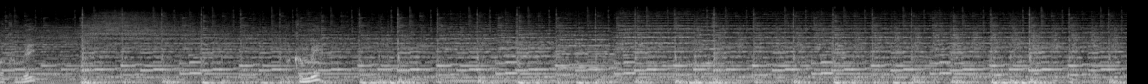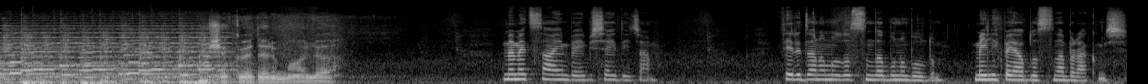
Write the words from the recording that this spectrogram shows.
Bakın Bey. Bakın Bey. Teşekkür ederim hala. Mehmet Sain Bey bir şey diyeceğim. Feride Hanım'ın odasında bunu buldum. Melih Bey ablasına bırakmış.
